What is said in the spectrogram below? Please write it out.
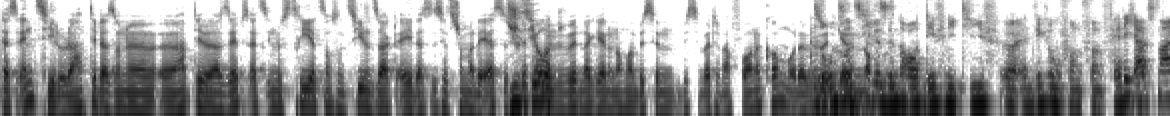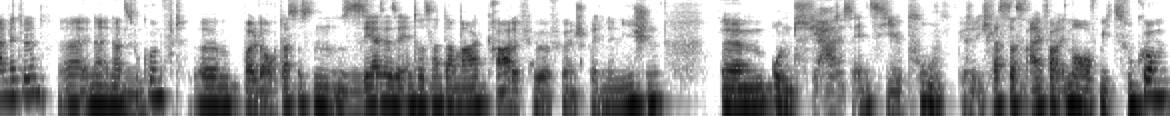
das Endziel? Oder habt ihr da so eine, äh, habt ihr da selbst als Industrie jetzt noch so ein Ziel und sagt, ey, das ist jetzt schon mal der erste. Schritt, aber wir würden da gerne noch mal ein bisschen, bisschen weiter nach vorne kommen? Oder also unsere Ziele sind auch definitiv äh, Entwicklung von, von Fertigarzneimitteln äh, in der, in der mhm. Zukunft, ähm, weil auch das ist ein sehr, sehr, sehr interessanter Markt, gerade für, für entsprechende Nischen. Ähm, und ja, das Endziel, puh, ich lasse das einfach immer auf mich zukommen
